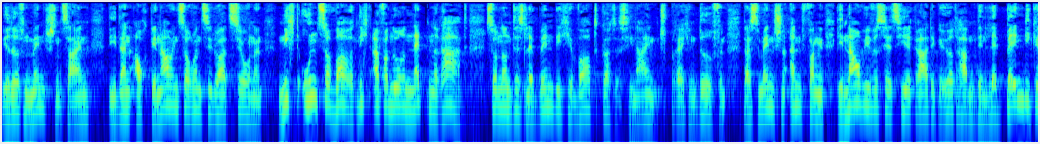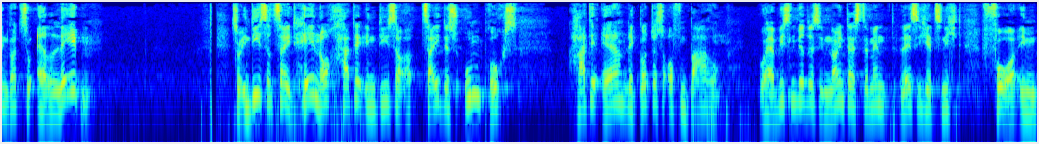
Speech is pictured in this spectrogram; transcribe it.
Wir dürfen Menschen sein, die dann auch genau in solchen Situationen nicht unser Wort, nicht einfach nur einen netten Rat, sondern das lebendige Wort Gottes hineinsprechen dürfen, dass Menschen anfangen, genau wie wir es jetzt hier gerade gehört haben, den lebendigen Gott zu erleben. So in dieser Zeit, Henoch hatte in dieser Zeit des Umbruchs, hatte er eine Gottesoffenbarung. Woher wissen wir das? Im Neuen Testament lese ich jetzt nicht vor. Im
